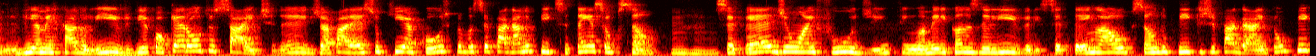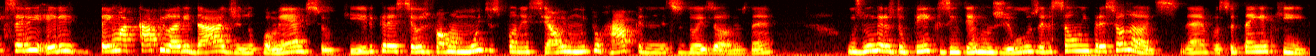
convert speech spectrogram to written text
via Mercado Livre, via qualquer outro site, né? Ele já aparece o QR Code para você pagar no Pix. Você tem essa opção. Uhum. Você pede um iFood, enfim, um Americanas Delivery, você tem lá a opção do Pix de pagar. Então, o Pix ele, ele tem uma capilaridade no comércio que ele cresceu de forma muito exponencial e muito rápida nesses dois anos, né? Os números do Pix em termos de uso, eles são impressionantes, né? Você tem aqui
